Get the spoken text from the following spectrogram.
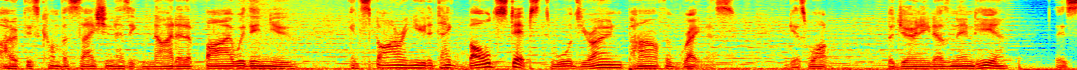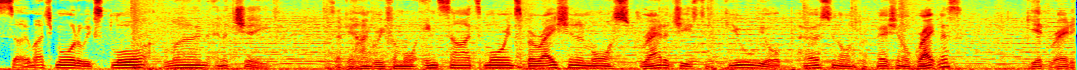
I hope this conversation has ignited a fire within you, inspiring you to take bold steps towards your own path of greatness. And guess what? The journey doesn't end here. There's so much more to explore, learn, and achieve. So if you're hungry for more insights, more inspiration, and more strategies to fuel your personal and professional greatness, get ready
